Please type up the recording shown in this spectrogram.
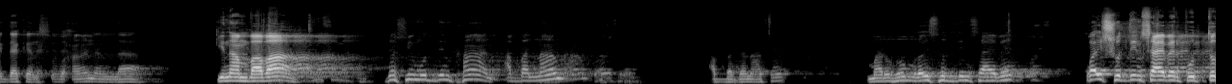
এ দেখেন সুবহান আল্লাহ কি নাম বাবা? জসিমউদ্দিন খান। আব্বার নাম? আব্বা জান আছেন মারহুম রইসুদ্দিন সাহেবের। কয়সুদ্দিন সাহেবের পুত্র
